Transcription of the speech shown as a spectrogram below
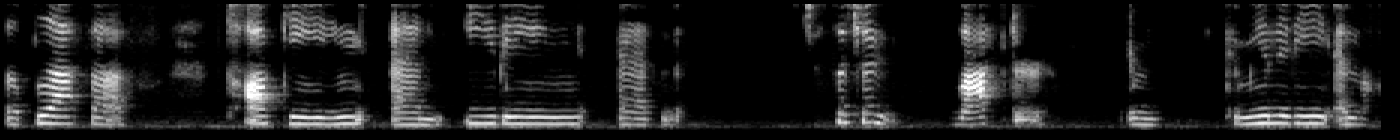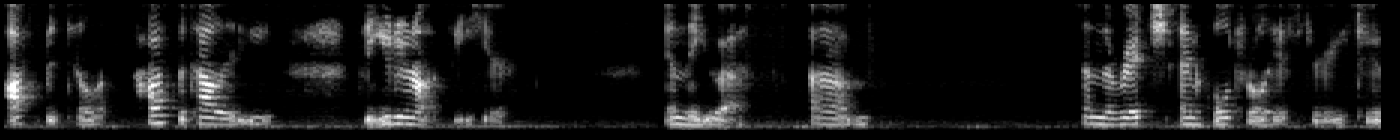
the plazas, talking and eating, and just such a laughter and community and the hospital hospitality that you do not see here in the U.S. Um, and the rich and cultural history too.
